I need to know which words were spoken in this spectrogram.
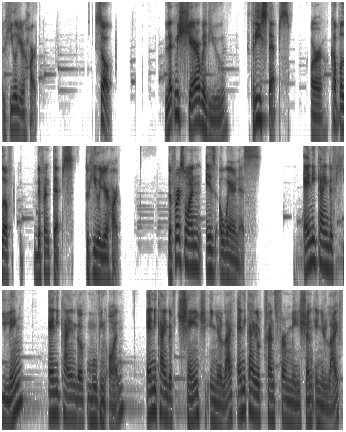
to heal your heart. So let me share with you three steps or a couple of different tips to heal your heart. The first one is awareness. Any kind of healing, any kind of moving on, any kind of change in your life, any kind of transformation in your life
